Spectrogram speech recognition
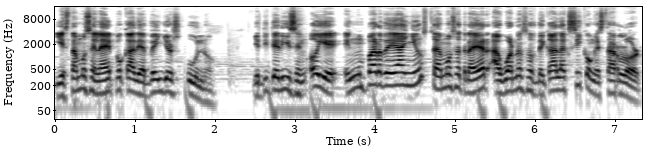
y estamos en la época de Avengers 1, y a ti te dicen, oye, en un par de años te vamos a traer a Warners of the Galaxy con Star-Lord.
